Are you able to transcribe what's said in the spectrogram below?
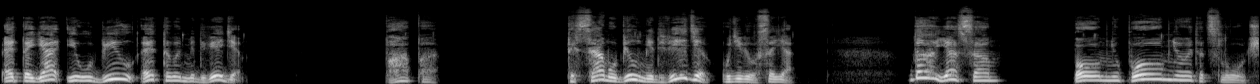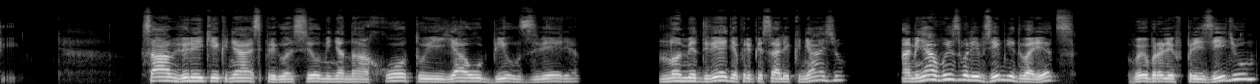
Это я и убил этого медведя. Папа, ты сам убил медведя? Удивился я. Да, я сам. Помню, помню этот случай. Сам великий князь пригласил меня на охоту, и я убил зверя. Но медведя приписали князю, а меня вызвали в Зимний дворец, выбрали в президиум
